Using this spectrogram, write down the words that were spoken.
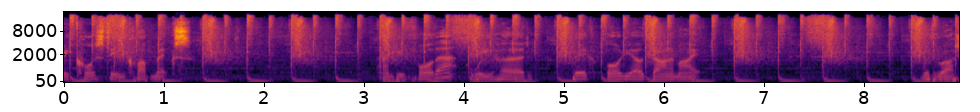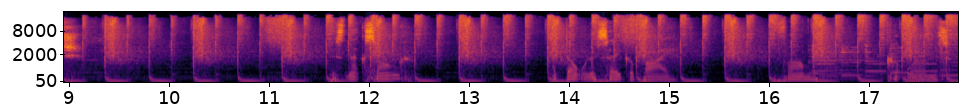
Gary Corstein Club Mix. And before that, we heard Big Audio Dynamite with Rush. This next song, I Don't Want to Say Goodbye from Cut Worms.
